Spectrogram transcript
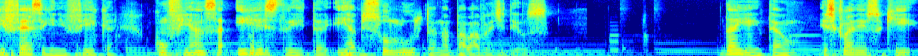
que fé significa confiança irrestrita e absoluta na palavra de Deus. Daí então, esclareço que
